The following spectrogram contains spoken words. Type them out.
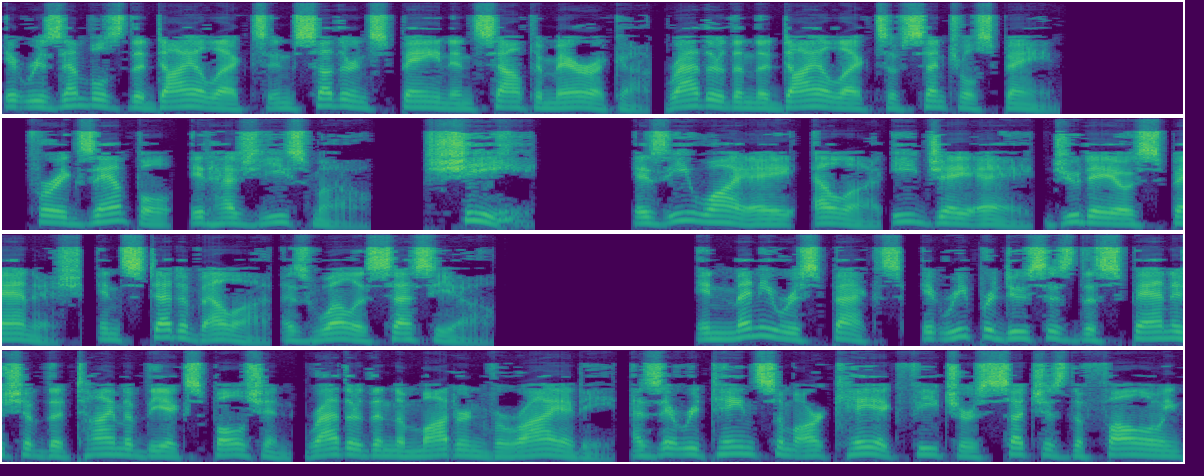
it resembles the dialects in southern Spain and South America, rather than the dialects of central Spain. For example, it has yeísmo she, as EYA, Ella EJA Judeo-Spanish, instead of Ella as well as seseo. In many respects, it reproduces the Spanish of the time of the expulsion, rather than the modern variety, as it retains some archaic features such as the following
